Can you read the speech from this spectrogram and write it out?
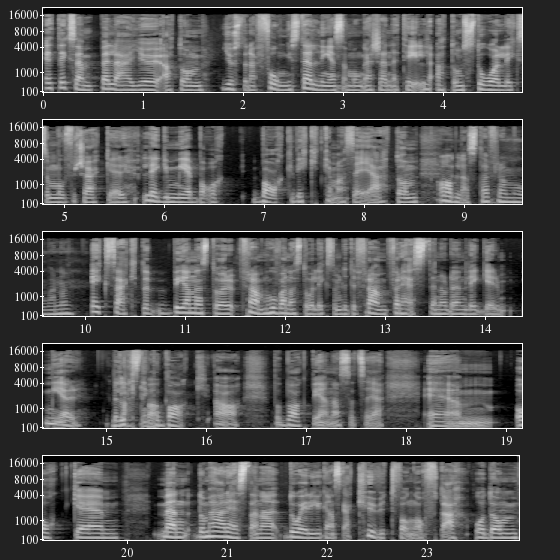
ett exempel är ju att de, just den här fångställningen som många känner till, att de står liksom och försöker lägga mer bak, bakvikt kan man säga. Att de, Avlastar framhovarna. exakt, benen står, framhovarna står liksom lite framför hästen och den lägger mer belastning bak. på, bak, ja, på bakbenen så att säga. Ehm, och, ehm, men de här hästarna, då är det ju ganska akut fång ofta. Och de,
